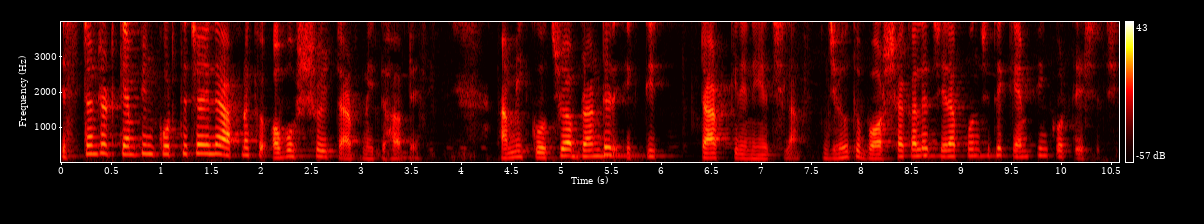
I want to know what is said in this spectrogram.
স্ট্যান্ডার্ড ক্যাম্পিং করতে চাইলে আপনাকে অবশ্যই টার্প নিতে হবে। আমি কচুয়া ব্র্যান্ডের একটি টার্প কিনে নিয়েছিলাম। যেহেতু বর্ষাকালে চেরাপুঞ্জিতে ক্যাম্পিং করতে এসেছি।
